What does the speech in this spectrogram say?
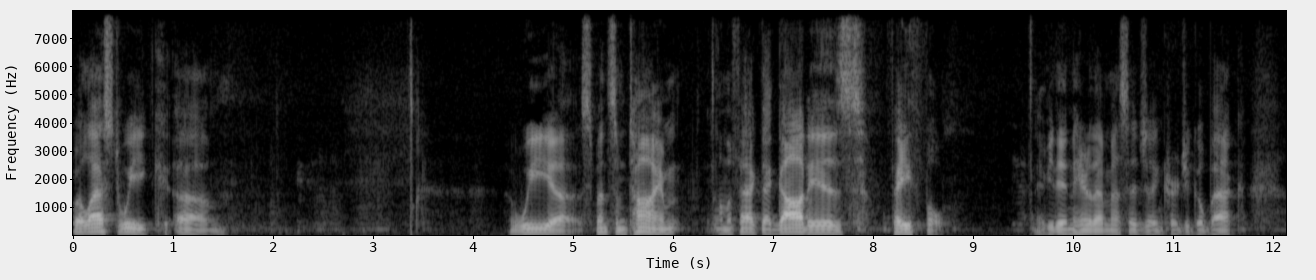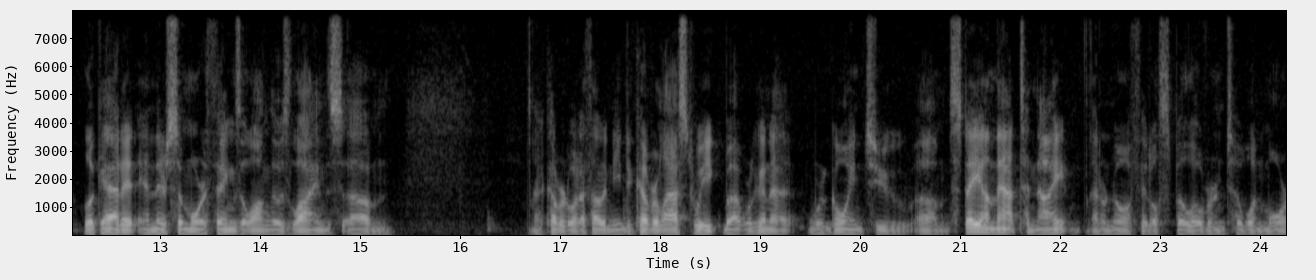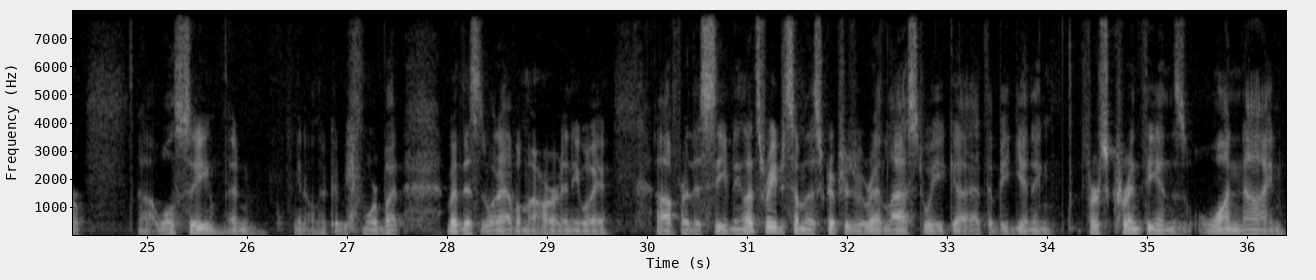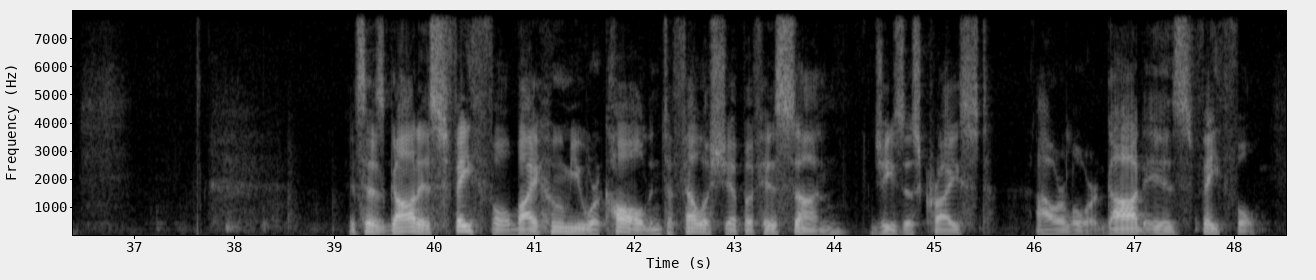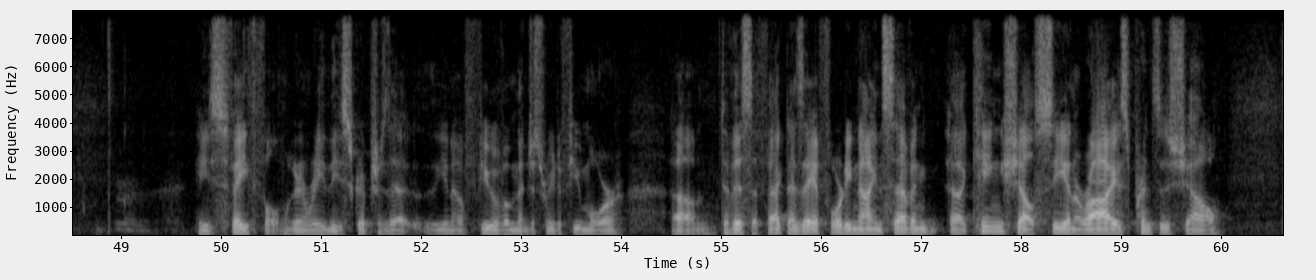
Well, last week um, we uh, spent some time on the fact that God is faithful. If you didn't hear that message, I encourage you to go back, look at it, and there's some more things along those lines. Um, I covered what I thought I needed to cover last week, but we're gonna we're going to um, stay on that tonight. I don't know if it'll spill over into one more. Uh, we'll see, and you know there could be more, but but this is what I have on my heart anyway uh, for this evening. Let's read some of the scriptures we read last week uh, at the beginning. 1 Corinthians 1 9. It says, God is faithful by whom you were called into fellowship of his Son, Jesus Christ our Lord. God is faithful. He's faithful. We're going to read these scriptures that, you know, a few of them, then just read a few more um, to this effect. Isaiah 49 7 uh, Kings shall see and arise, princes shall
